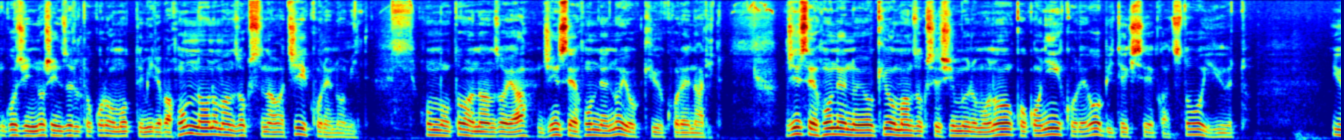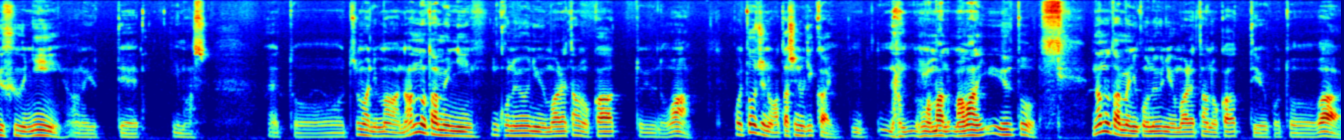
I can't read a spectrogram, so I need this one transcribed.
御人の信ずるところを持ってみれば本能の満足すなわちこれのみ本能とは何ぞや人生本年の欲求これなり人生本年の要求を満足せしむるものここにこれを美的生活というというふうにあの言っています。えっと、つまりまあ何のためにこの世に生まれたのかというのはこれ当時の私の理解のまままま言うと何のためにこの世に生まれたのかっていうことは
